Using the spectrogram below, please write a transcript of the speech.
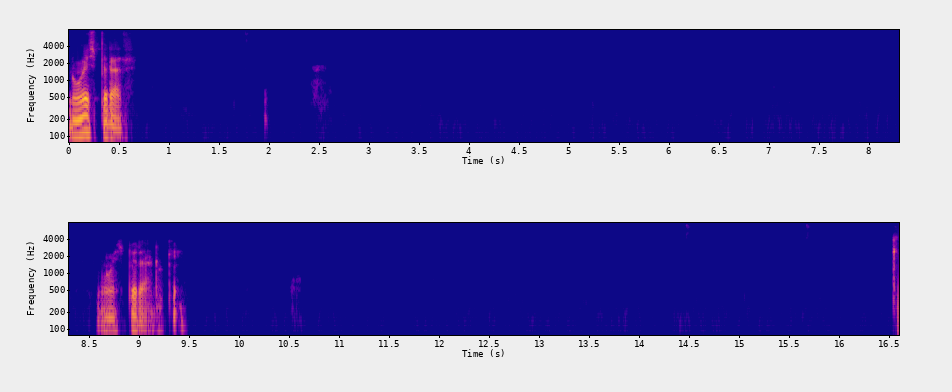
No voy a esperar. Voy a esperar, ok. Ok,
